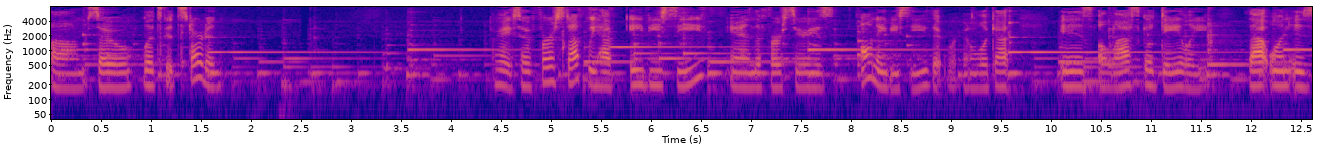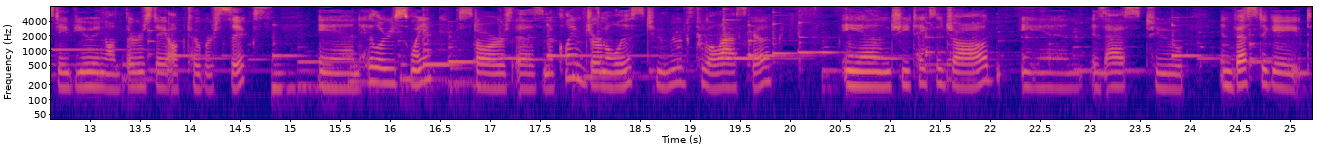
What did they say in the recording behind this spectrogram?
Um, so let's get started. Okay, so first up we have ABC, and the first series on ABC that we're going to look at is Alaska Daily. That one is debuting on Thursday, October 6th, and Hilary Swank stars as an acclaimed journalist who moves to Alaska, and she takes a job and is asked to investigate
